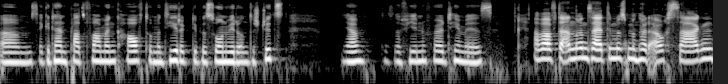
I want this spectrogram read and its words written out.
ähm, Secondhand-Plattformen kauft, wo man direkt die Person wieder unterstützt, ja, das auf jeden Fall ein Thema ist. Aber auf der anderen Seite muss man halt auch sagen,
